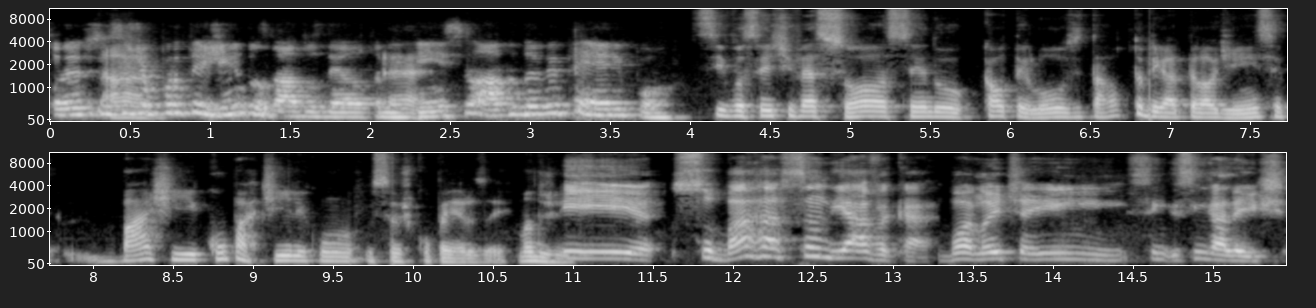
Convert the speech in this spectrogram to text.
Talvez você ah. esteja protegendo os dados dela também. É. Tem esse lado da VPN, pô. Se você estiver só sendo cauteloso e tal, muito obrigado pela audiência. Baixe e compartilhe com os seus companheiros aí. Manda o jeito. E Subarra Sandiava, cara boa noite aí em singalês.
